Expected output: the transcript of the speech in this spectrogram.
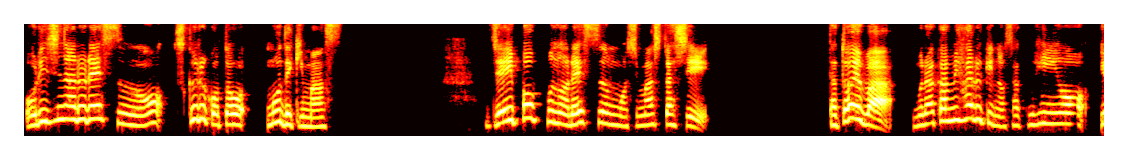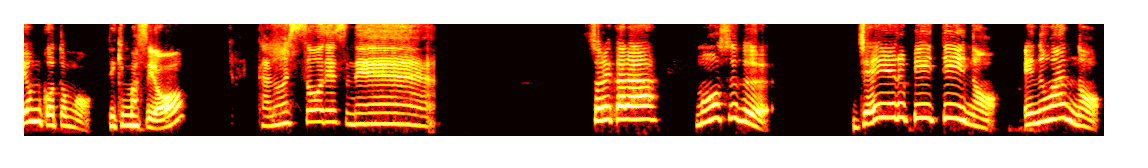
オリジナルレッスンを作ることもできます。J-POP のレッスンもしましたし、例えば村上春樹の作品を読むこともできますよ。楽しそうですね。それから、もうすぐ JLPT の N1 の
